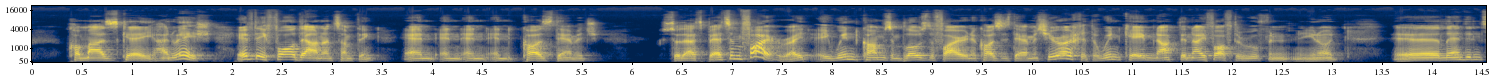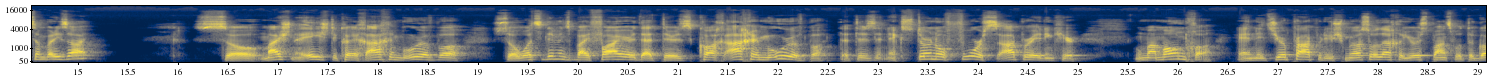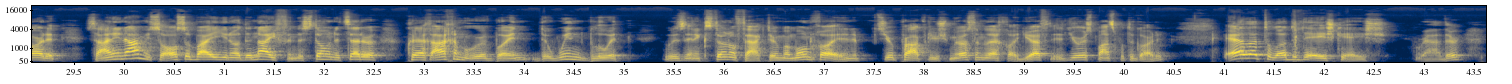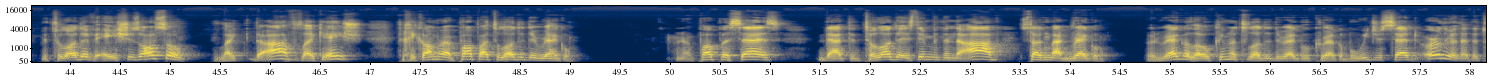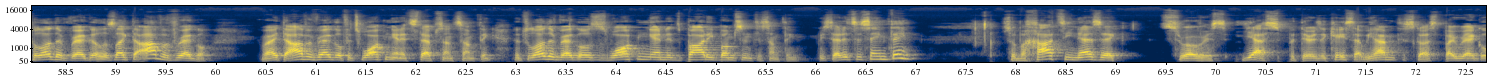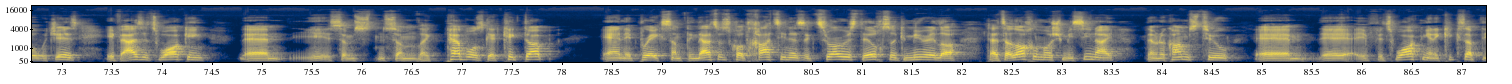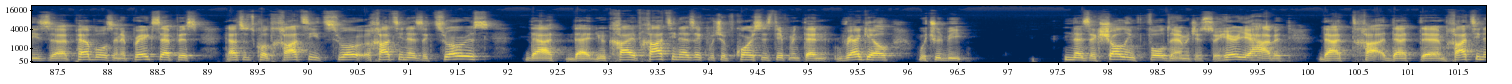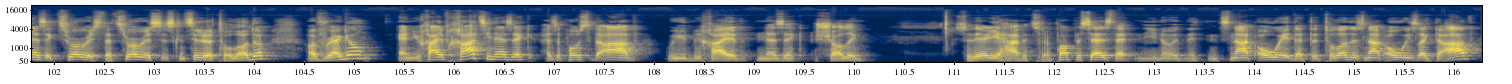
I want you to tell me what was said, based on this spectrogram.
If they fall down on something and and and and cause damage, so that's betzim fire, right? A wind comes and blows the fire and it causes damage. Here, the wind came, knocked the knife off the roof, and you know uh, landed in somebody's eye. So, so what's the difference by fire that there's that there's an external force operating here, umamoncha, and it's your property. You're responsible to guard it. So also by you know the knife and the stone, etc. The wind blew it. It was an external factor. Mamoncha, and it's your property. You have you're responsible to guard it. Ela Rather, the tulad of Eish is also like the Av, like Eish. V'chikamer Papa tulad de Regel. When Papa says that the tulada is different than the Av, it's talking about Regel. But Regel, oh, kimna tulada de Regel Regel. But we just said earlier that the tulad of Regel is like the Av of Regel. Right? The Av of Regel, if it's walking and it steps on something, the tulad of Regel is walking and its body bumps into something. We said it's the same thing. So Bachatzi Nezek Sroris, yes, but there is a case that we haven't discussed by Regel, which is if as it's walking, um, some some like pebbles get kicked up and it breaks something. That's what's called chatzines ektsroris deilchsa That's alachal moshe misinai. Then when it comes to um, uh, if it's walking and it kicks up these uh, pebbles and it breaks epis, that's what's called chatzines ektsroris. That that you chayiv chatzinezek, which of course is different than regel, which would be nezek shalim full damages. So here you have it that that um, chatzi nezek tzroris that tzroris is considered a tolada of regel, and you chayiv chatzi nezek as opposed to the av where you'd be chayiv nezek shalim. So there you have it. So Papa says that you know it, it's not always that the tolada is not always like the av.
